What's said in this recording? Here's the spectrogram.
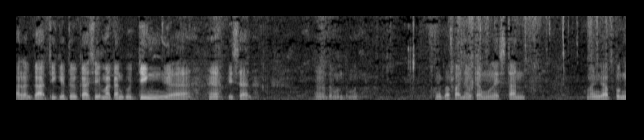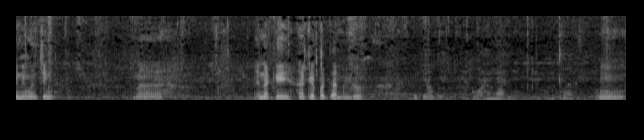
kalau nggak gitu kasih makan kucing ya, ya bisa nah, teman-teman ini bapaknya udah mulai stand menggabung ini mancing nah enak ya akhir pekan minggu Hmm.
